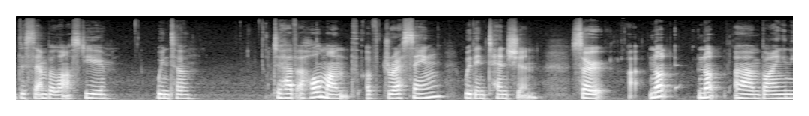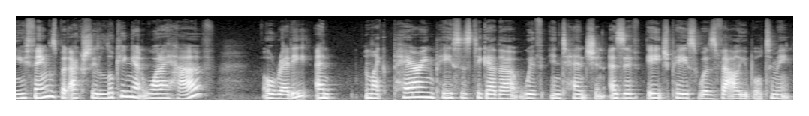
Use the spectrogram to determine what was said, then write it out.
December last year, winter, to have a whole month of dressing with intention. So uh, not not um, buying new things, but actually looking at what I have already and like pairing pieces together with intention as if each piece was valuable to me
